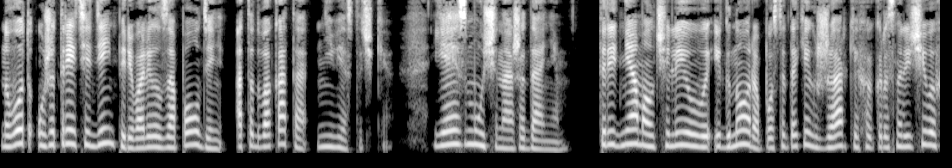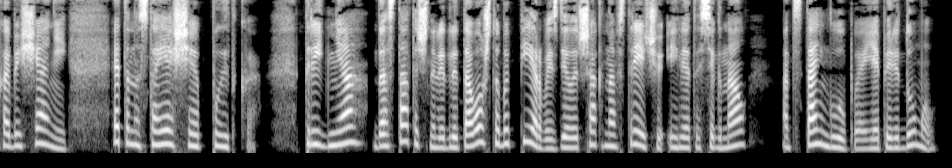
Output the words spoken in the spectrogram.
но вот уже третий день перевалил за полдень от адвоката невесточки. Я измучена ожиданием, Три дня молчаливого игнора после таких жарких и красноречивых обещаний — это настоящая пытка. Три дня достаточно ли для того, чтобы первый сделать шаг навстречу, или это сигнал «Отстань, глупая, я передумал».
